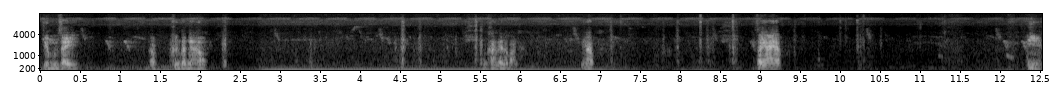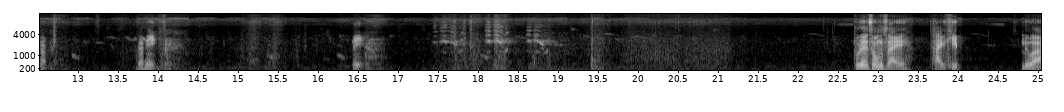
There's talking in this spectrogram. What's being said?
เกี่ยวมุนใส่กับเครื่องตัดหญ้าเอาทุกครั้งได้ระบาดนี่ครับใส่ไงครับ นี่ครับ แบบนี้ นี่ ผู้ใดสงสัยถ่ายคลิป หรือว่า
